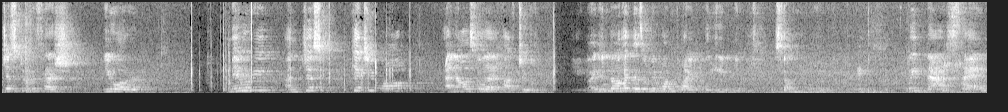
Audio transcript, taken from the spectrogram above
Just to refresh your memory and just get you all, and also I have to, I didn't know that there's only one flight in the evening. So, with that said,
